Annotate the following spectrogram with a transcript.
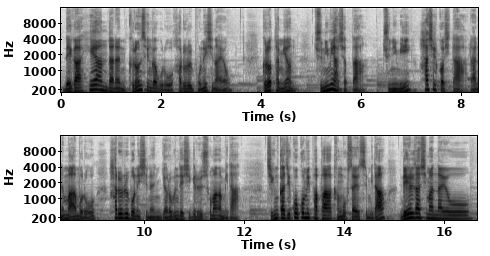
내가 해야 한다는 그런 생각으로 하루를 보내시나요? 그렇다면 주님이 하셨다. 주님이 하실 것이다. 라는 마음으로 하루를 보내시는 여러분 되시기를 소망합니다. 지금까지 꼬꼬미 파파 강목사였습니다. 내일 다시 만나요.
